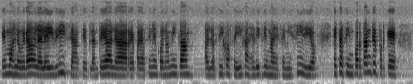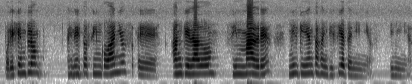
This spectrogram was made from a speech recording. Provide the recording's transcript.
hemos logrado la ley Brisa, que plantea la reparación económica a los hijos e hijas de víctimas de femicidio. Esto es importante porque, por ejemplo, en estos cinco años eh, han quedado sin madre 1.527 niños y niñas.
